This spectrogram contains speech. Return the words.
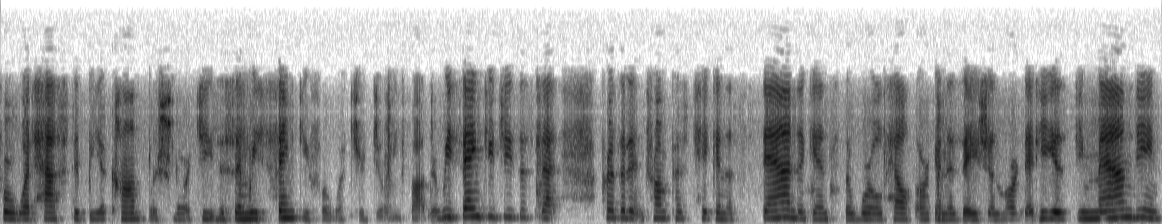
for what has to be accomplished, Lord Jesus. And we thank you for what you're doing, Father. We thank you, Jesus, that President Trump has taken a stand against the World Health Organization, Lord, that he is demanding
